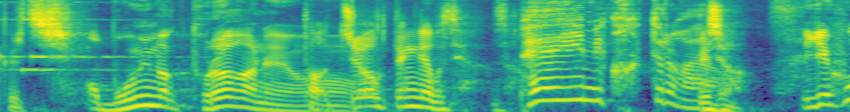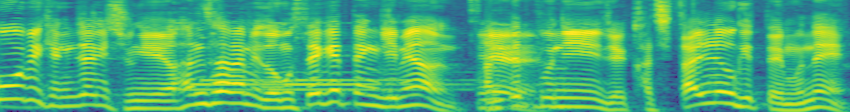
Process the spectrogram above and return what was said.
그렇지. 어, 몸이 막 돌아가네요. 더 쭉 당겨보세요. 그래서. 배에 힘이 확 들어가요. 그죠. 이게 호흡이 굉장히 중요해요. 한 사람이 너무 세게 당기면 반대분이 이제 같이 딸려오기 때문에.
